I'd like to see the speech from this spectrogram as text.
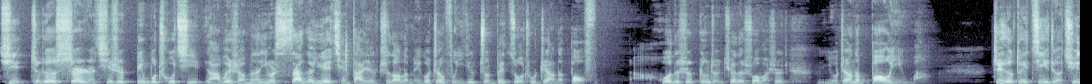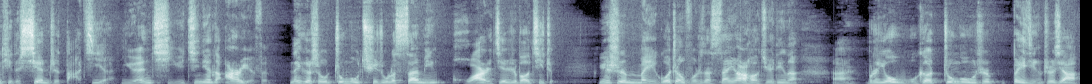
其这个事儿呢，其实并不出奇啊。为什么呢？因为三个月前大家就知道了，美国政府已经准备做出这样的报复啊，或者是更准确的说吧，是有这样的报应吧。这个对记者群体的限制打击啊，缘起于今年的二月份。那个时候，中共驱逐了三名《华尔街日报》记者，于是美国政府是在三月二号决定呢，啊，不是有五个中共是背景之下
